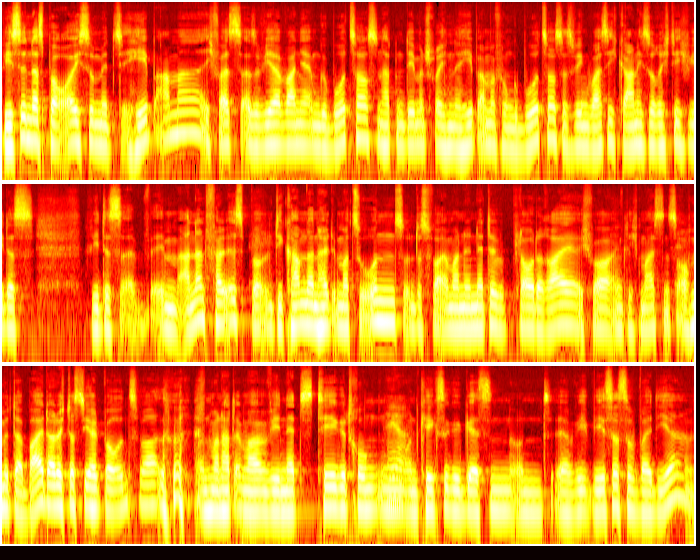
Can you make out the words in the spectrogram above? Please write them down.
Wie ist denn das bei euch so mit Hebamme? Ich weiß, also wir waren ja im Geburtshaus und hatten dementsprechend eine Hebamme vom Geburtshaus, deswegen weiß ich gar nicht so richtig, wie das wie das äh, im anderen Fall ist. Und die kamen dann halt immer zu uns und das war immer eine nette Plauderei. Ich war eigentlich meistens auch mit dabei, dadurch, dass die halt bei uns war. Und man hat immer irgendwie nett Tee getrunken ja. und Kekse gegessen. Und ja, wie, wie ist das so bei dir?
